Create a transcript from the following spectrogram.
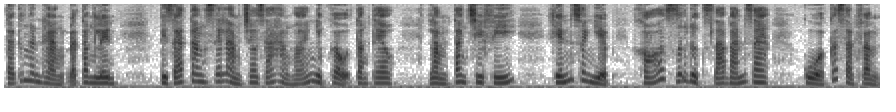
tại các ngân hàng đã tăng lên. Tỷ giá tăng sẽ làm cho giá hàng hóa nhập khẩu tăng theo, làm tăng chi phí, khiến doanh nghiệp khó giữ được giá bán ra của các sản phẩm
